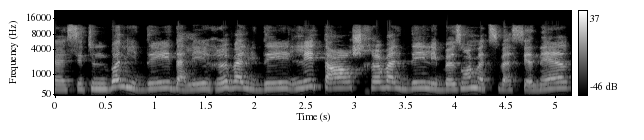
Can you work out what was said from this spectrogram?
Euh, c'est une bonne idée d'aller revalider les tâches, revalider les besoins motivationnels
